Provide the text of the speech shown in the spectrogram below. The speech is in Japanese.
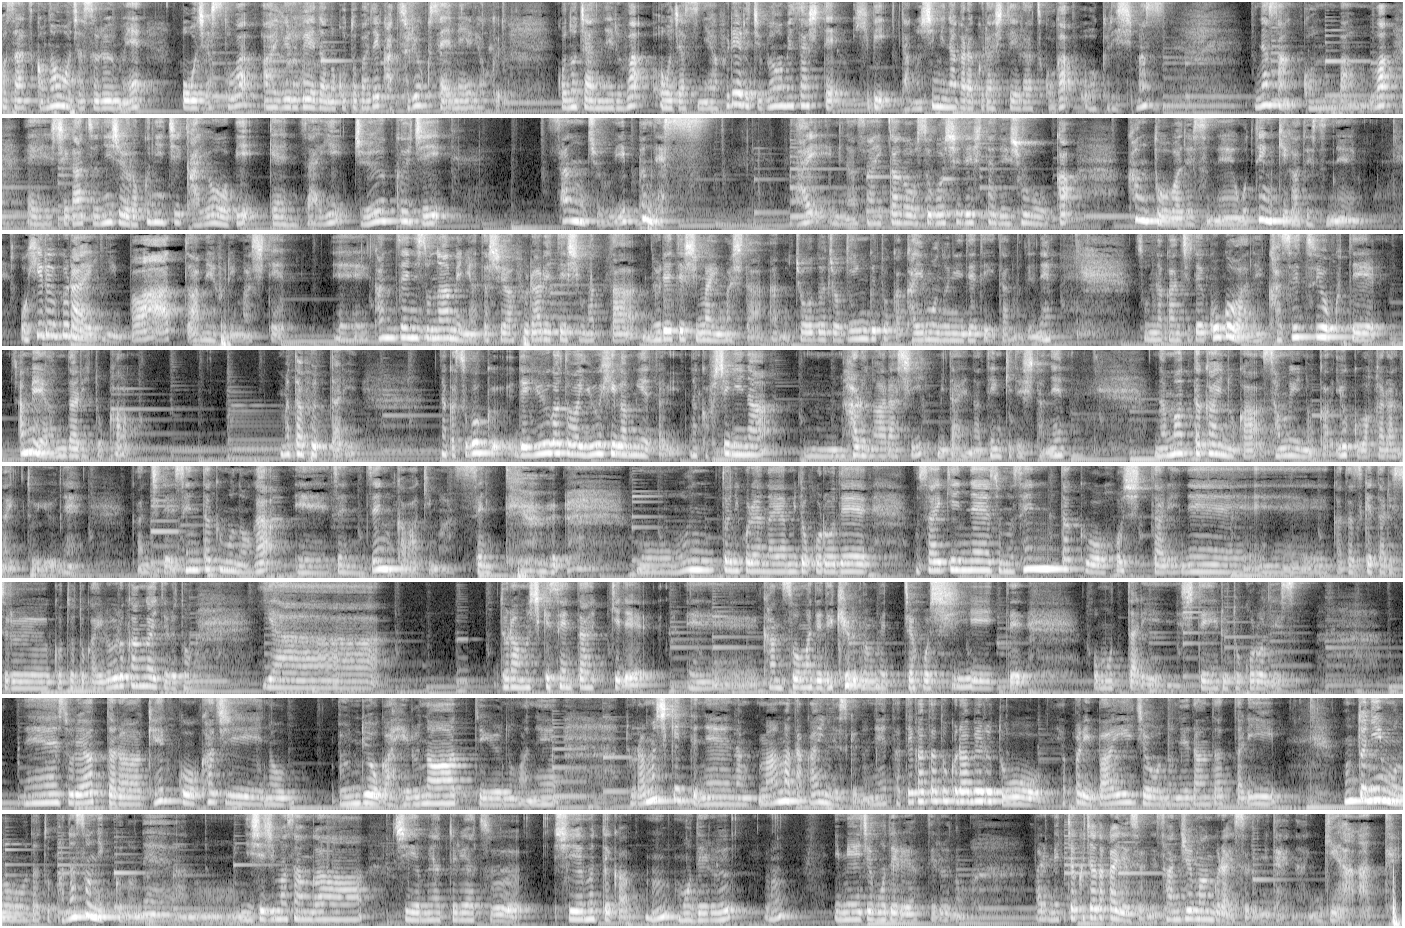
こそアツコのオージャスルームへ。オージャスとはアーユルベーダの言葉で活力生命力。このチャンネルはオージャスにあふれる自分を目指して日々楽しみながら暮らしているアツコがお送りします。皆さんこんばんは。4月26日火曜日現在19時31分です。はい皆さんいかがお過ごしでしたでしょうか。関東はですねお天気がですねお昼ぐらいにバーッと雨降りまして、えー、完全にその雨に私は降られてしまった濡れてしまいました。あのちょうどジョギングとか買い物に出ていたのでね。そんな感じで午後はね風強くて雨止んだりとかまた降ったりなんかすごくで夕方は夕日が見えたりなんか不思議な、うん、春の嵐みたいな天気でしたね。生ったかいのか寒いのかよくわからないというね。感じで洗濯物が、えー、全然乾きませんっていうもう本当にこれは悩みどころで最近ねその洗濯を干したりね、えー、片付けたりすることとかいろいろ考えてるといやドラム式洗濯機で、えー、乾燥までできるのめっちゃ欲しいって思ったりしているところです。ねそれあったら結構家事の分量が減るなっていうのはねドラム式ってねなんかまあまあ高いんですけどね縦型と比べるとやっぱり倍以上の値段だったり本当にいいものだとパナソニックのねあの西島さんが CM やってるやつ CM っていうかん？モデル？ん？イメージモデルやってるの。あれめちゃくちゃ高いですよね。30万ぐらいするみたいな。ギャーって。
